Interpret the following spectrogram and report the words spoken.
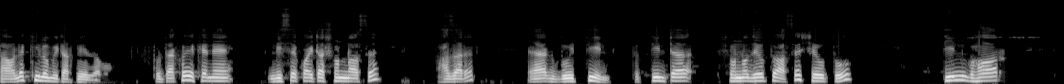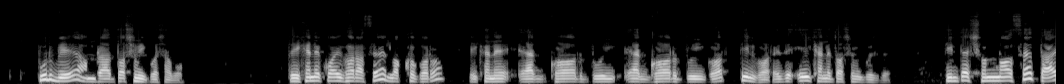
তাহলে কিলোমিটার পেয়ে যাব। তো দেখো এখানে নিচে কয়টা শূন্য আছে? হাজারের। এক, দুই, তিন। তো তিনটা শূন্য যেহেতু আছে, সেহেতু তিন ঘর পূর্বে আমরা দশমিক বসাবো। তো এখানে কয় ঘর আছে? লক্ষ্য করো, এখানে এক ঘর, দুই, এক ঘর, দুই ঘর, তিন ঘর। এই যে এইখানে দশমিক বসবে। তিনটা শূন্য আছে, তাই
